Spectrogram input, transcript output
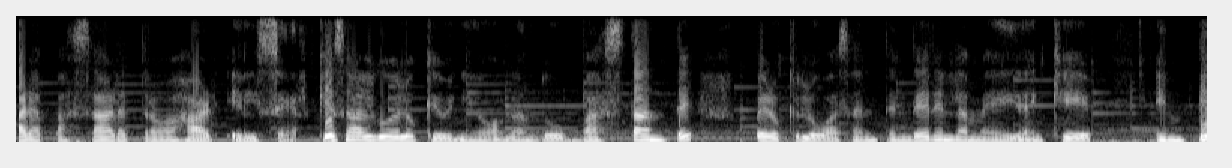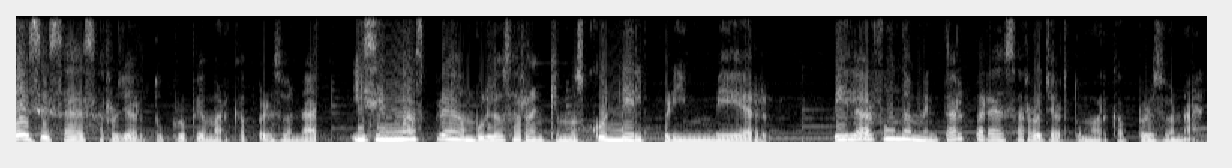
para pasar a trabajar el ser, que es algo de lo que he venido hablando bastante, pero que lo vas a entender en la medida en que empieces a desarrollar tu propia marca personal. Y sin más preámbulos, arranquemos con el primer pilar fundamental para desarrollar tu marca personal.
